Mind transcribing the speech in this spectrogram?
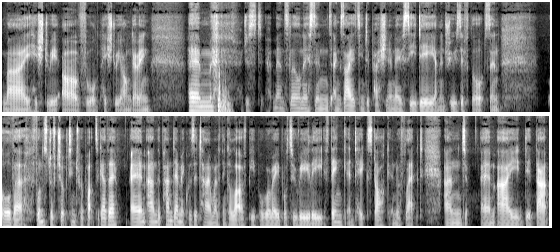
my history of, well, history ongoing, um, just mental illness and anxiety and depression and OCD and intrusive thoughts and all that fun stuff chucked into a pot together. Um, and the pandemic was a time when I think a lot of people were able to really think and take stock and reflect. And um, I did that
